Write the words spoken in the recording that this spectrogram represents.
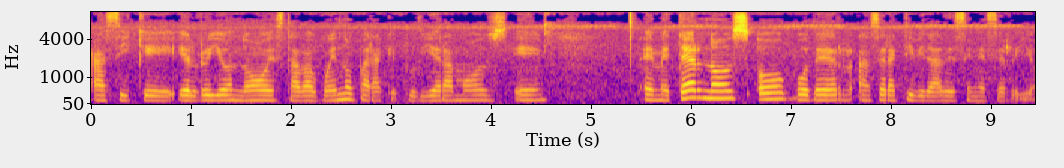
así que el río no estaba bueno para que pudiéramos eh, eh, meternos o poder hacer actividades en ese río.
